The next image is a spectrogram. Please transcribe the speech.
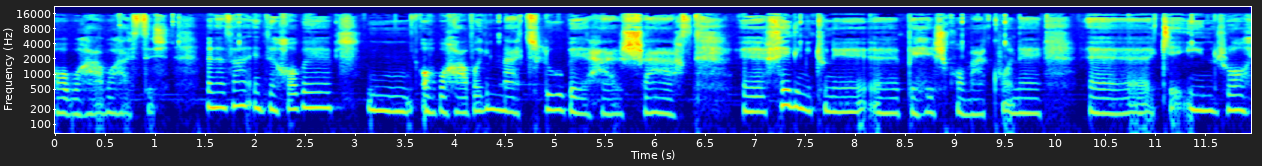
آب و هوا هستش. به نظر انتخاب آب و هوای مطلوب هر شخص خیلی می‌تونه بهش کمک کنه که این راه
